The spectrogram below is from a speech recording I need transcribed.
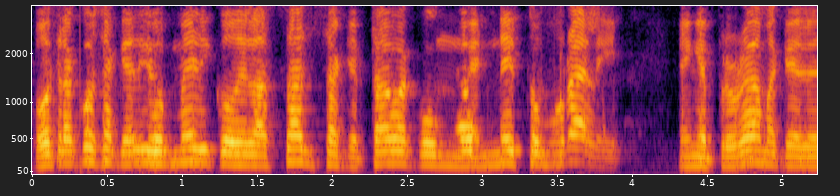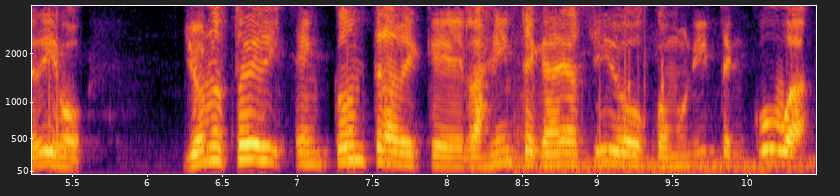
otra cosa que dijo el médico de la salsa que estaba con Ernesto Morales en el programa que le dijo, yo no estoy en contra de que la gente que haya sido comunista en Cuba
